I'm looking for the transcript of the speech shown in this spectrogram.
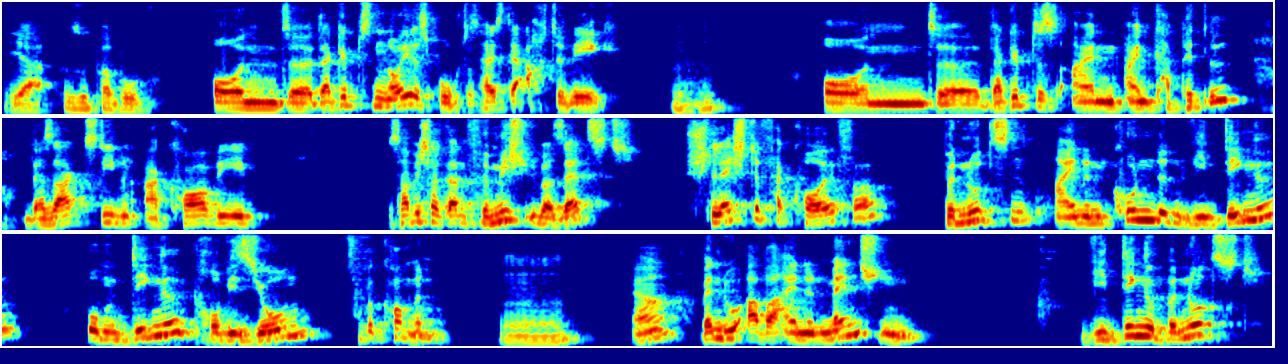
Ja, super Buch. Und äh, da gibt es ein neues Buch, das heißt Der achte Weg. Mhm. Und äh, da gibt es ein, ein Kapitel, da sagt Stephen R. Corby, das habe ich halt dann für mich übersetzt, schlechte Verkäufer benutzen einen Kunden wie Dinge, um Dinge, Provision zu bekommen. Mhm. Ja? Wenn du aber einen Menschen wie Dinge benutzt,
